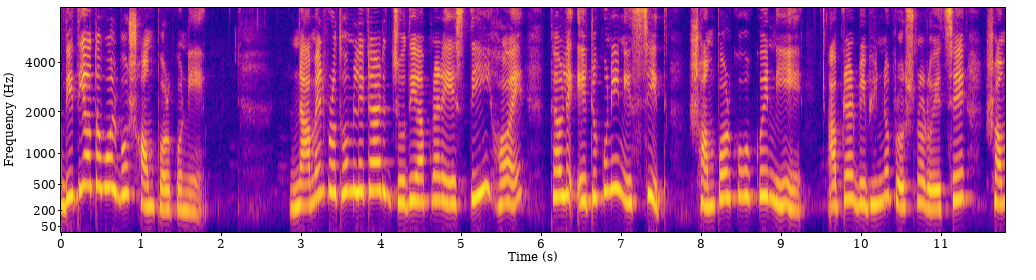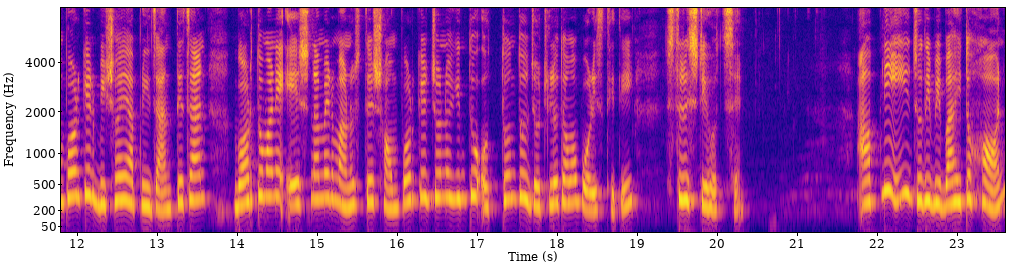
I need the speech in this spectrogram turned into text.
দ্বিতীয়ত বলব সম্পর্ক নিয়ে। নামের প্রথম লেটার যদি আপনার এস দিয়েই হয়, তাহলে এটুকুনি নিশ্চিত সম্পর্ককে নিয়ে আপনার বিভিন্ন প্রশ্ন রয়েছে, সম্পর্কের বিষয়ে আপনি জানতে চান। বর্তমানে এস নামের মানুষদের সম্পর্কের জন্য কিন্তু অত্যন্ত জটিলতম পরিস্থিতি সৃষ্টি হচ্ছে। আপনি যদি বিবাহিত হন,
